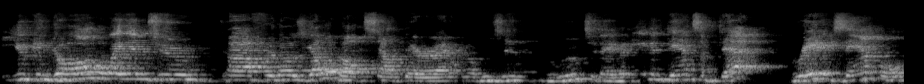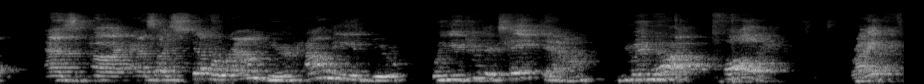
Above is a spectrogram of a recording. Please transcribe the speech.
You can go all the way into, uh, for those yellow belts out there, I don't know who's in the room today, but even Dance of Death, great example. As, uh, as I step around here, how many of you, when you do the takedown, you end up falling, right?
